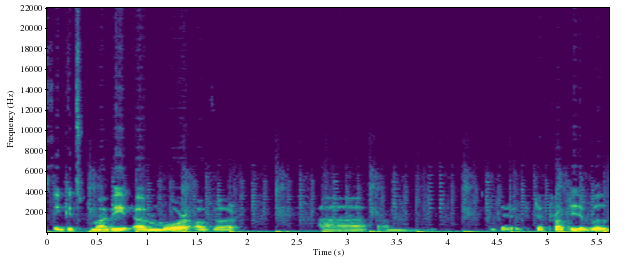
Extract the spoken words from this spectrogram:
I think it's maybe a more of a uh, um, there, there probably there will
